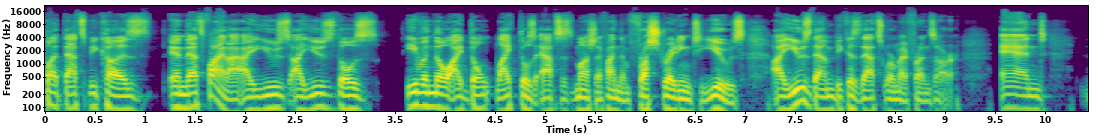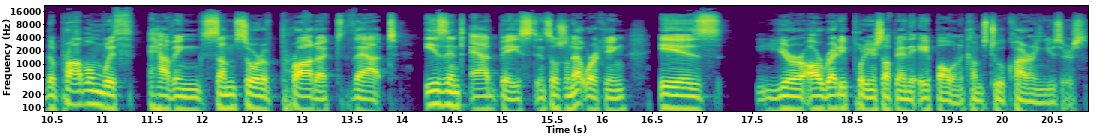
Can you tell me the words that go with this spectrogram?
but that's because, and that's fine. I, I use I use those even though I don't like those apps as much. I find them frustrating to use. I use them because that's where my friends are. And the problem with having some sort of product that isn't ad based in social networking is you're already putting yourself behind the eight ball when it comes to acquiring users.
